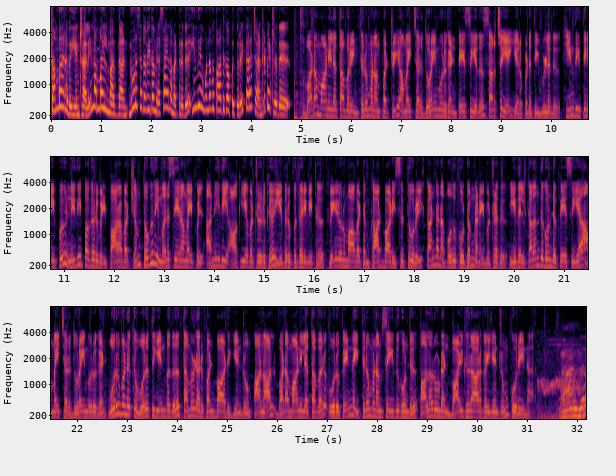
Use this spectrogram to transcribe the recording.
சம்பாரவை என்றாலே நம்மைல் மார்க் தான். நூறு சதவீதம் ரசாயனமற்றது இந்திய உணவு பாதுகாப்புத்துறை தரச்சான்று பெற்றது. வட மாநிலத்தவரின் திருமணம் பற்றி அமைச்சர் துரைமுருகன் பேசியது சர்ச்சையை ஏற்படுத்தியுள்ளது. ஹிந்தி திணிப்பு நிதி பகிர்வில் பாரபட்சம் தொகுதி மறுசீரமைப்பில் அநீதி ஆகியவற்றிற்கு எதிர்ப்பு தெரிவித்து வேலூர் மாவட்டம் காட்பாடி சித்தூரில் கண்டன பொதுக்கூட்டம் நடைபெற்றது. இதில் கலந்து கொண்டு பேசிய அமைச்சர் துரைமுருகன் ஒருவனுக்கு ஒருத்து என்பது தமிழர் பண்பாடு என்றும் ஆனால் வட மாநிலத்தவர் ஒரு பெண்ணை திருமணம் செய்து கொண்டு பலருடன் வாழ்கிறார்கள் என்றும் கூறினார். நாங்க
